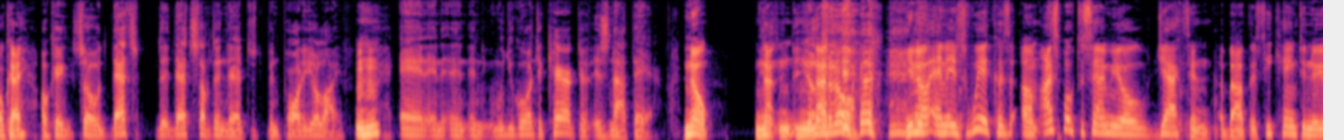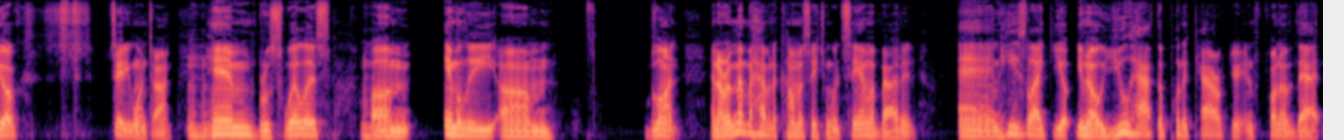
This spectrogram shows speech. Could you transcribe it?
Okay. Okay, so that's that's something that's been part of your life, Mhm. and, and and and when you go into character, it's not there. No, not not at all. You know, and it's weird because um, I spoke to Samuel Jackson about this. He came to New York City one time. Mhm. Him, Bruce Willis, Mhm. um, Emily um, Blunt, and I remember having a conversation with Sam about it. And he's like, you, you know, you have to put a character in front of that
